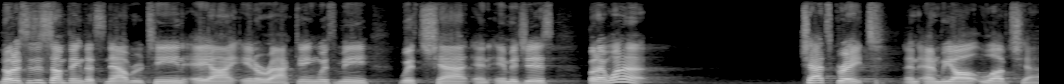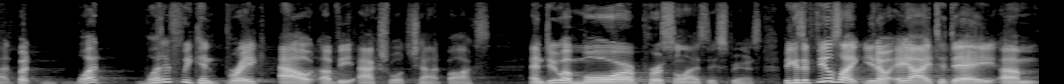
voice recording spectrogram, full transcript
notice this is something that's now routine, AI interacting with me with chat and images. But I want to, chat's great, and, and we all love chat, but what, what if we can break out of the actual chat box and do a more personalized experience. Because it feels like, you know, AI today, um,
